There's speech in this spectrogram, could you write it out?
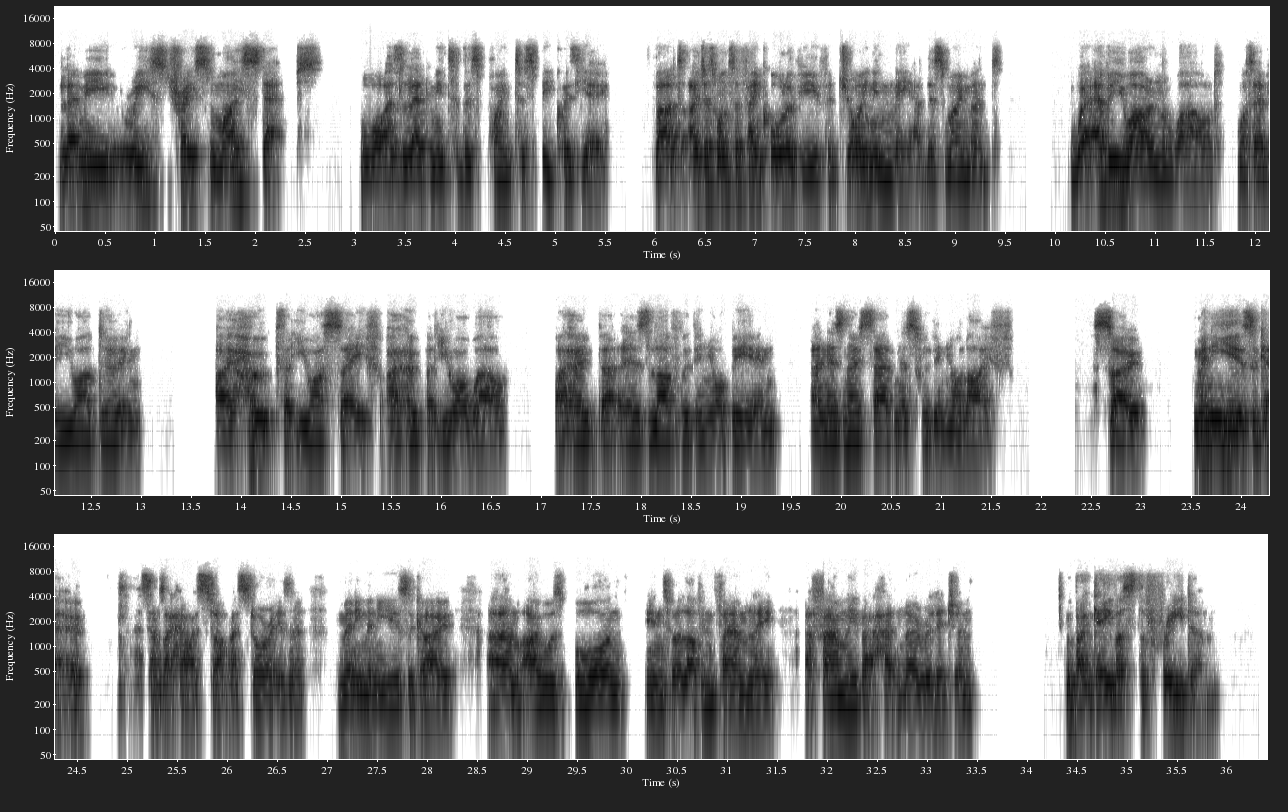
Let me retrace my steps, what has led me to this point to speak with you. But I just want to thank all of you for joining me at this moment. Wherever you are in the world, whatever you are doing, I hope that you are safe. I hope that you are well. I hope that there's love within your being and there's no sadness within your life. So, many years ago, that sounds like how I start my story, isn't it? Many, many years ago, um, I was born into a loving family, a family that had no religion, but gave us the freedom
